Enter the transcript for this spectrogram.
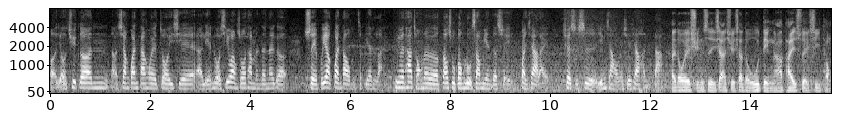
呃有去跟呃相关单位做一些呃联络，希望说他们的那个水不要灌到我们这边来，因为它从那个高速公路上面的水灌下来。确实是影响我们学校很大，还都会巡视一下学校的屋顶啊、排水系统。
